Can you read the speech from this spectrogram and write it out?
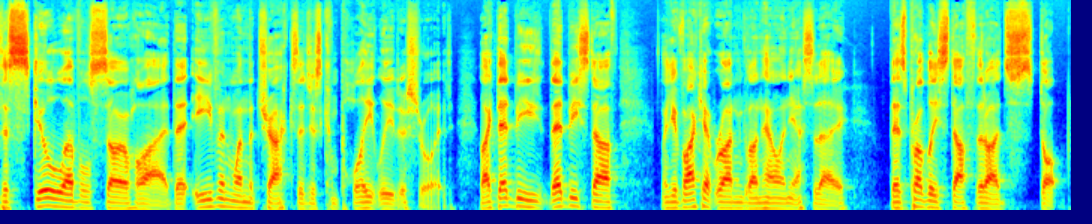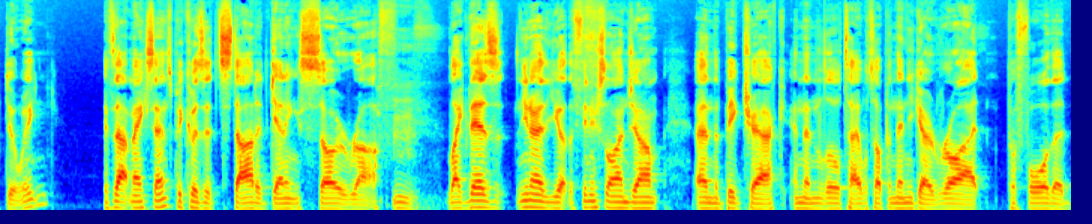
the skill level's so high that even when the tracks are just completely destroyed, like there'd be there'd be stuff like if I kept riding Glen Helen yesterday, there's probably stuff that I'd stop doing, if that makes sense, because it started getting so rough. Like there's you know you got the finish line jump and the big track, and then the little tabletop, and then you go right before the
